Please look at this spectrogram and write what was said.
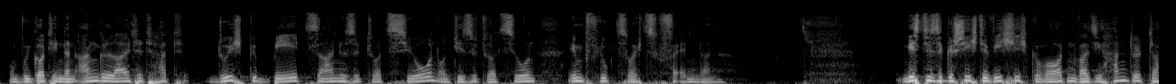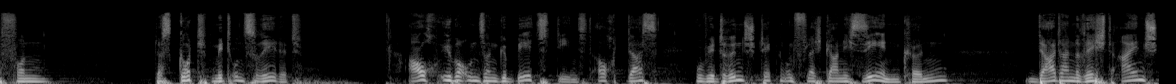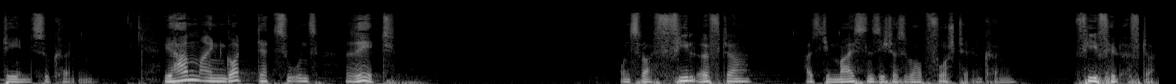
Und wie Gott ihn dann angeleitet hat, durch Gebet seine Situation und die Situation im Flugzeug zu verändern. Mir ist diese Geschichte wichtig geworden, weil sie handelt davon, dass Gott mit uns redet. Auch über unseren Gebetsdienst, auch das, wo wir drinstecken und vielleicht gar nicht sehen können, da dann recht einstehen zu können. Wir haben einen Gott, der zu uns redet. Und zwar viel öfter, als die meisten sich das überhaupt vorstellen können. Viel, viel öfter.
